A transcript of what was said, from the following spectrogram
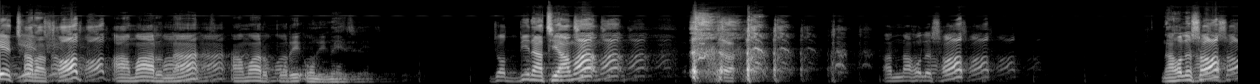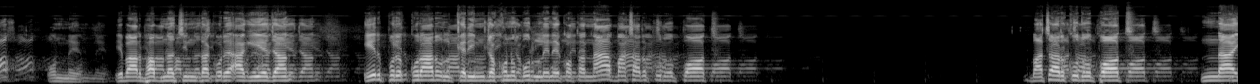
এ ছাড়া সব আমার না, আমার পরে অন্যের। যতদিন আছে আমার আর না হলে সব না হলে সব অন্যের। এবার ভাবনা চিন্তা করে আগিয়ে যান। এরপরে কোরআনুল করিম যখন বললেন কথা, না, বাঁচার কোনো পথ। বাঁচার কোনো পথ নাই।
